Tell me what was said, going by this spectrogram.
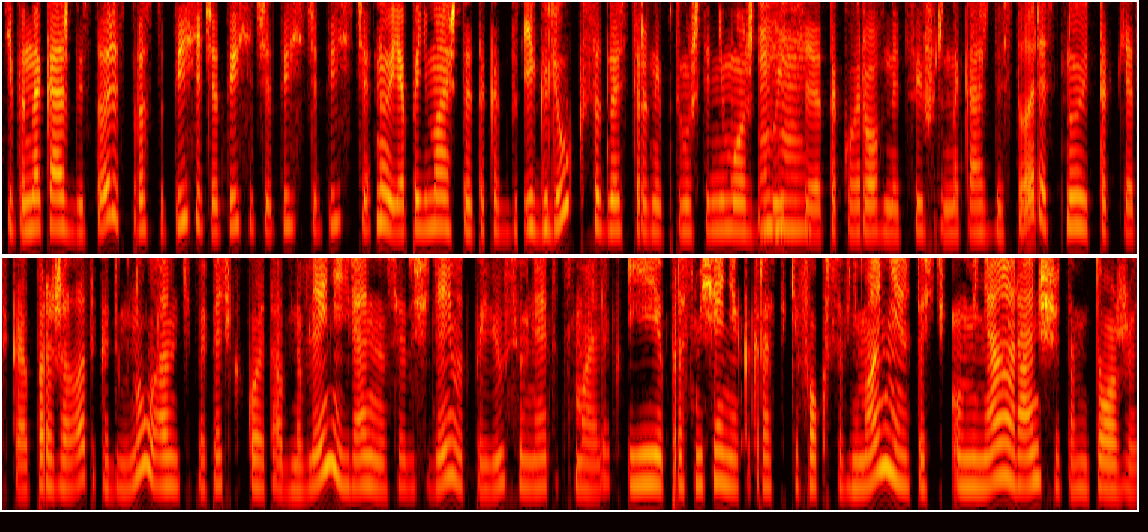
типа на каждой сторис просто тысяча, тысяча, тысяча, тысяча. Ну, я понимаю, что это как бы и глюк, с одной стороны, потому что не может mm-hmm. быть э, такой ровной цифры на каждой сторис. Ну, и так я такая поражала, такая думаю, ну ладно, типа опять какое-то обновление, и реально на следующий день вот появился у меня этот смайлик. И про смещение как раз-таки фокуса внимания, то есть у меня раньше там тоже,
